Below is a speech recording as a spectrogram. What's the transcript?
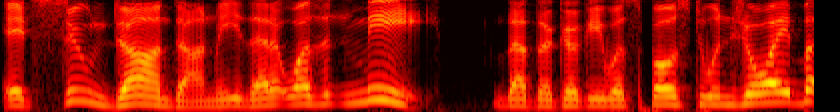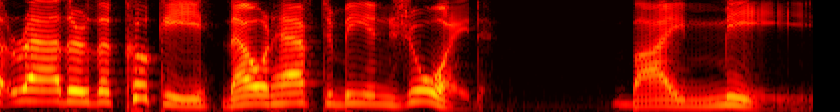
It soon dawned on me that it wasn't me that the cookie was supposed to enjoy, but rather the cookie that would have to be enjoyed by me.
